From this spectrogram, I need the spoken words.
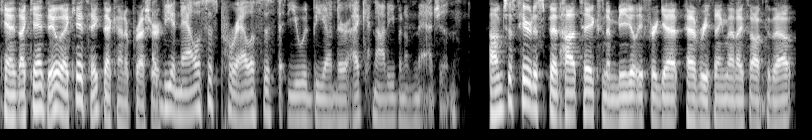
Can't I can't do it. I can't take that kind of pressure. The analysis paralysis that you would be under, I cannot even imagine. I'm just here to spit hot takes and immediately forget everything that I talked about.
